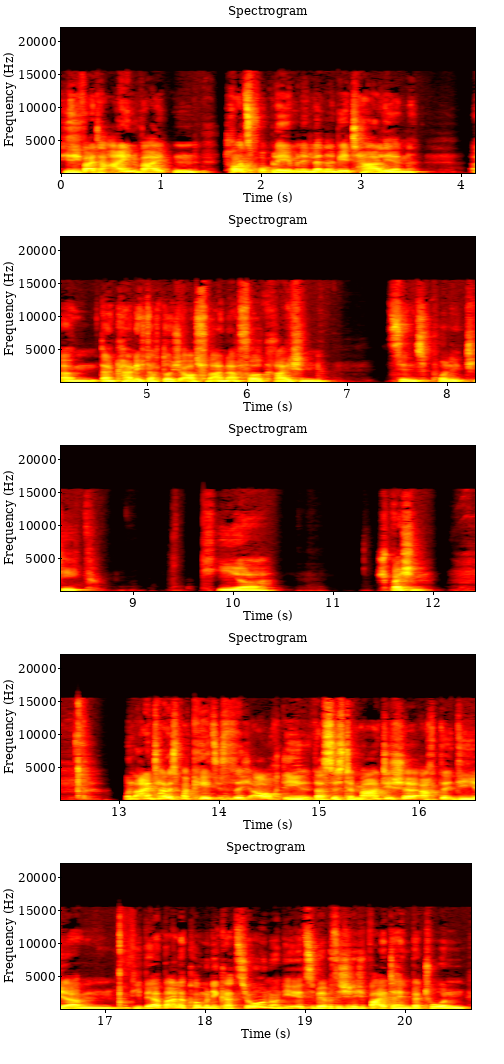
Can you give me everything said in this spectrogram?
die sich weiter einweiten, trotz Problemen in Ländern wie Italien, ähm, dann kann ich doch durchaus von einer erfolgreichen Zinspolitik hier sprechen. Und ein Teil des Pakets ist natürlich auch die, das systematische, ach, die, ähm, die verbale Kommunikation und die EZB wird sicherlich weiterhin betonen,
